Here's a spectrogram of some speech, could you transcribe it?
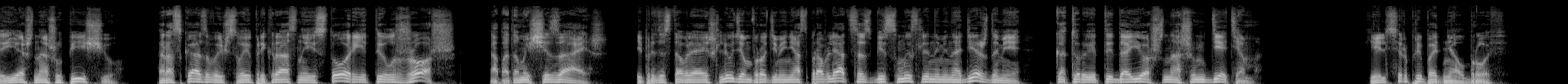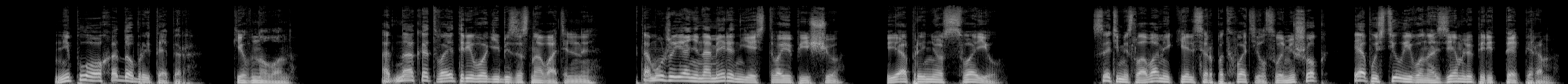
Ты ешь нашу пищу, рассказываешь свои прекрасные истории, ты лжешь, а потом исчезаешь и предоставляешь людям вроде меня справляться с бессмысленными надеждами, которые ты даешь нашим детям». Кельсер приподнял бровь. «Неплохо, добрый Теппер», — кивнул он. «Однако твои тревоги безосновательны. К тому же я не намерен есть твою пищу. Я принес свою». С этими словами Кельсер подхватил свой мешок и опустил его на землю перед Теппером.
